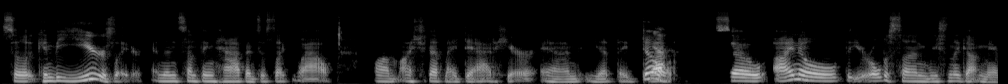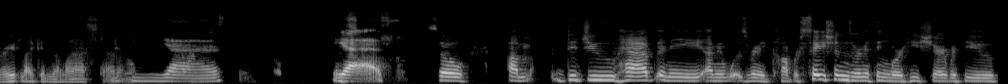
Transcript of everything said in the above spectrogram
So it can be years later, and then something happens. It's like, wow, um, I should have my dad here, and yet they don't. So I know that your oldest son recently got married, like in the last, I don't know. Yes. Yes. So, um, did you have any, I mean, was there any conversations or anything where he shared with you,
